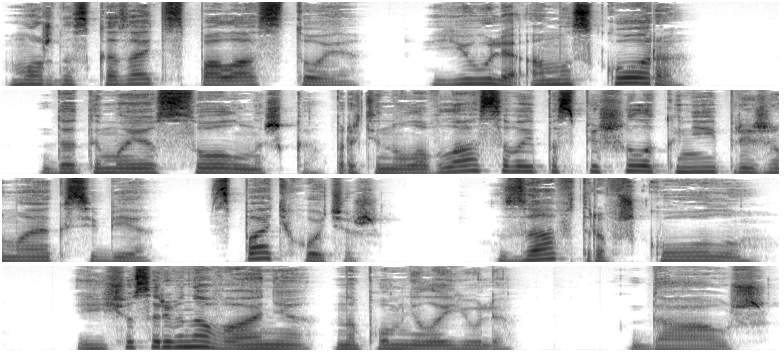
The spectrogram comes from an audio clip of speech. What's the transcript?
Можно сказать, спала стоя. «Юля, а мы скоро?» «Да ты мое солнышко!» – протянула Власова и поспешила к ней, прижимая к себе. «Спать хочешь?» «Завтра в школу. И еще соревнования», – напомнила Юля. «Да уж.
